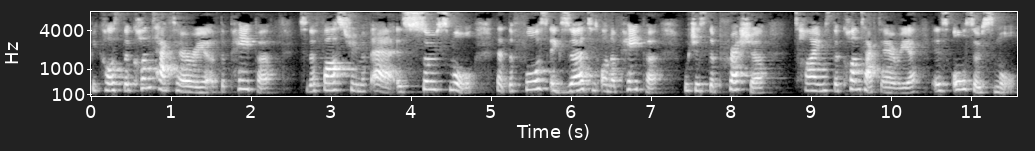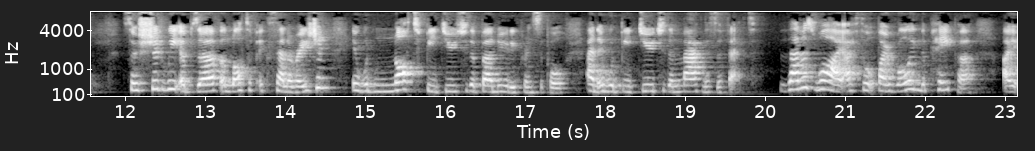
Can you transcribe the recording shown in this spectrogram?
because the contact area of the paper to the fast stream of air is so small that the force exerted on a paper, which is the pressure times the contact area, is also small. So should we observe a lot of acceleration, it would not be due to the Bernoulli principle, and it would be due to the Magnus effect. That is why I thought by rolling the paper, I,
